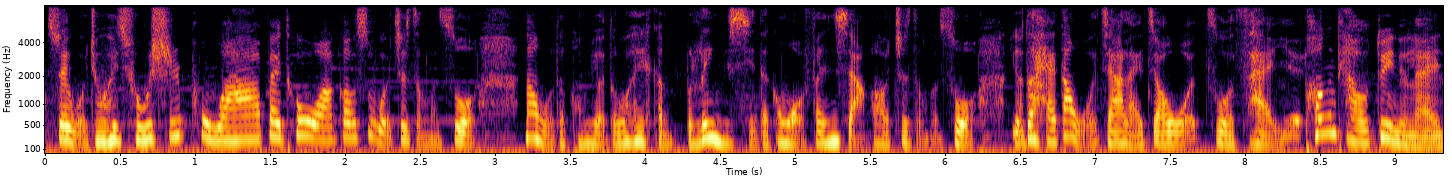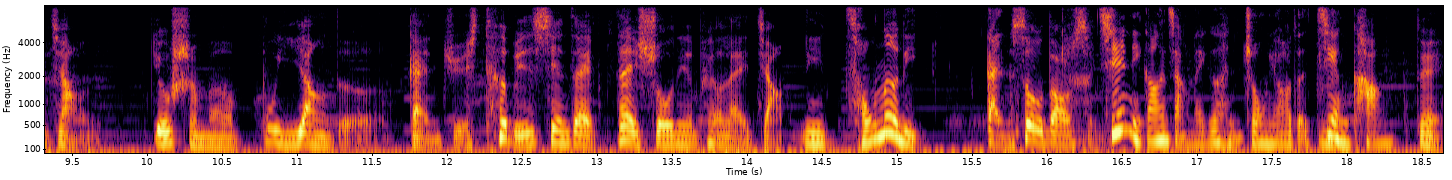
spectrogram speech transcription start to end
所以我就会求食谱啊，拜托我啊，告诉我这怎么做。那我的朋友都会很不吝惜的跟我分享哦，这怎么做？有的还到我家来教我做菜耶。烹调对你来讲有什么不一样的感觉？特别是现在在收你的朋友来讲，你从那里感受到什么？其实你刚刚讲了一个很重要的健康，嗯、对。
